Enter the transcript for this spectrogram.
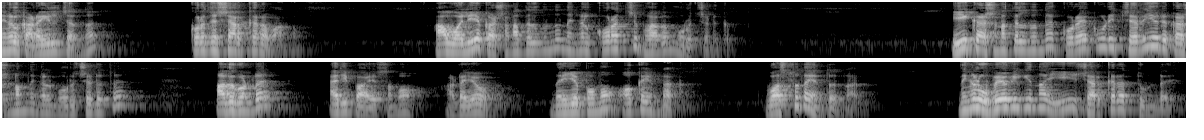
നിങ്ങൾ കടയിൽ ചെന്ന് കുറച്ച് ശർക്കര വാങ്ങും. ആ വലിയ കഷണത്തിൽ നിന്ന് നിങ്ങൾ കുറച്ച് ഭാഗം മുറിച്ചെടുക്കും. ഈ കഷണത്തിൽ നിന്ന് കുറേ കൂടി ചെറിയൊരു കഷണം നിങ്ങൾ മുറിച്ചെടുത്ത് അതുകൊണ്ട് അരിപ്പായസമോ അടയോ നെയ്യപ്പമോ ഒക്കെ ഉണ്ടാക്കും. വസ്തുത എന്തെന്നാൽ നിങ്ങൾ ഉപയോഗിക്കുന്ന ഈ ശർക്കര തുണ്ട്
